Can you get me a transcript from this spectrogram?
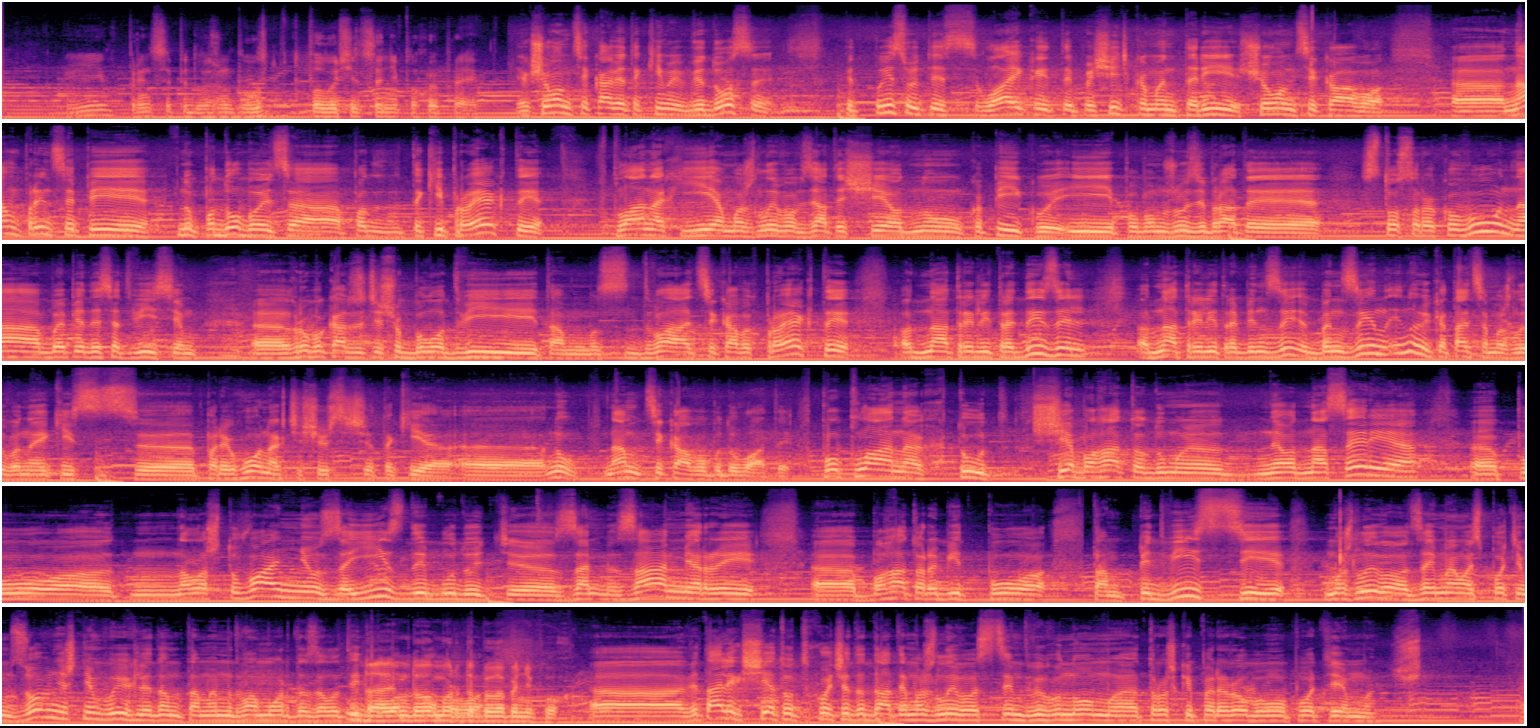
И, в принципе, должен был получиться неплохой проект. Якщо вам цікаві такі відоси, підписуйтесь, лайкайте, пишіть коментарі, що вам цікаво. Е, Нам, в принципі, ну, подобаються по- такі проекти. Планах є можливо взяти ще одну копійку і по бомжу зібрати 140-ву на Б-58. Е, Грубо кажучи, щоб було дві там два цікавих проекти: одна 3 літра дизель, одна 3 літра бензин, бензин, і ну і кататися можливо на якихось е, перегонах чи щось ще таке. Е, Ну нам цікаво будувати. По планах тут ще багато, думаю, не одна серія. По налаштуванню, заїзди будуть, заміри, е, багато робіт по там підвісці. Можливо, займемось потім зовнішнім виглядом. Там М2 морда залетить. було б топово. бы неплохо. Е, Віталік ще тут хоче додати, можливо, з цим двигуном е, трошки переробимо потім.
